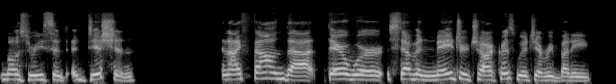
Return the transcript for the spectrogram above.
most recent edition. And I found that there were seven major chakras, which everybody,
